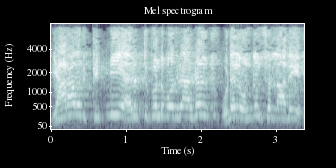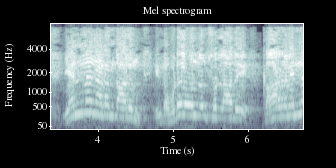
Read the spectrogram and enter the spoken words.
யாராவது கிட்னியை அறுத்துக் கொண்டு போகிறார்கள் உடல் ஒன்றும் சொல்லாது. என்ன நடந்தாலும் இந்த உடல் ஒன்றும் சொல்லாது. காரணம் என்ன?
